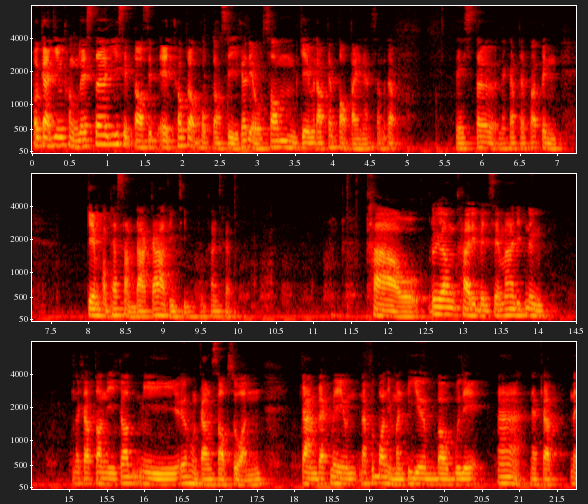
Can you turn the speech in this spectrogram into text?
โอกาสยิงของเลสเตอร์ 20 ต่อ 11 เข้ากรอบ 6 ต่อ 4 ก็เดี๋ยวซ่อมเกมรับกันต่อไปนะสำหรับเลสเตอร์นะครับ แต่ว่าเป็นเกมของแพตสันดาก้าจริงๆทุกท่านครับ ข่าวเรื่องคาริเบนเซม่านิดนึงนะครับ ตอนนี้ก็มีเรื่องของการสอบสวนการแบล็กเมลนักฟุตบอลอย่างมันติเยอร์บาบูเลอานะครับ ใน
